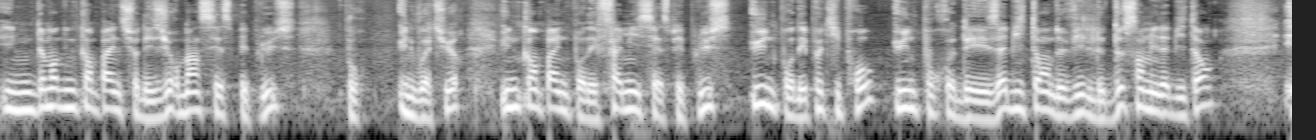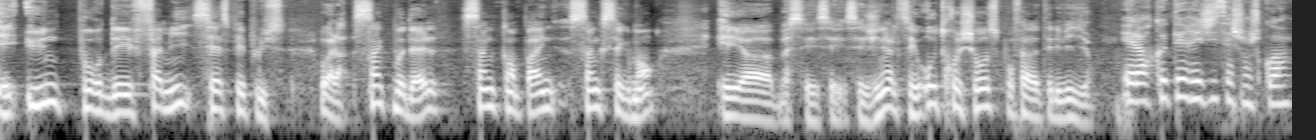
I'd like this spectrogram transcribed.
ils me demandent une campagne sur des urbains CSP+, pour une voiture, une campagne pour des familles CSP+, une pour des petits pros, une pour des habitants de villes de 200 000 habitants et une pour des familles CSP+. Voilà, cinq modèles, cinq campagnes, cinq segments et euh, bah, c'est, génial, c'est autre chose pour faire la télévision. Et alors, côté régie, ça change quoi?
